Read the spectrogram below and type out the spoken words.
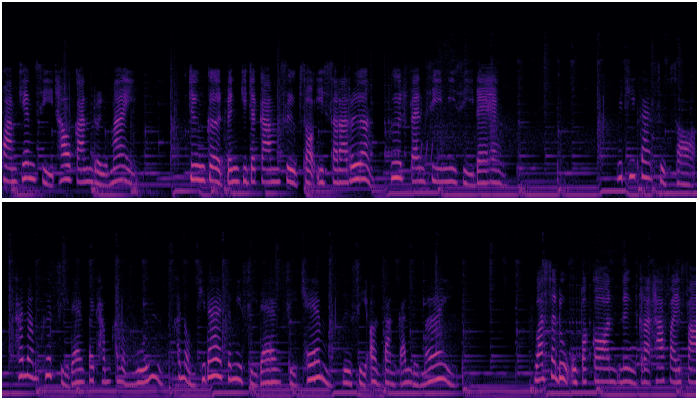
ความเข้มสีเท่ากันหรือไม่ จึงเกิดเป็นกิจกรรมสืบสออิสระเรื่อง พืชแฟนซีมีสีแดง วิธีการสืบสอบ ถ้านำพืชสีแดงไปทำขนมวุ้น ขนมที่ได้จะมีสีแดง สีเข้ม หรือสีอ่อนต่างกันหรือไม่ วัสดุอุปกรณ์ 1 กระทะไฟฟ้า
